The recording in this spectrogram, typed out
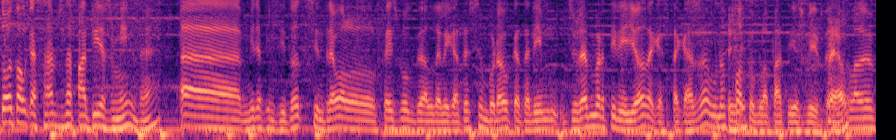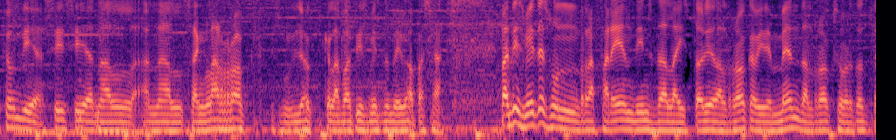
tot el que saps de Patti Smith, eh? Uh, mira, fins i tot, si entreu al Facebook del Delicatessen, veureu que tenim Josep Martín i jo, d'aquesta casa, una Sí. foto amb la Patti Smith. Eh? La vam fer un dia, sí, sí, en el, en el Senglar Rock, que és un lloc que la Patti Smith també hi va passar. Patti Smith és un referent dins de la història del rock, evidentment, del rock sobretot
